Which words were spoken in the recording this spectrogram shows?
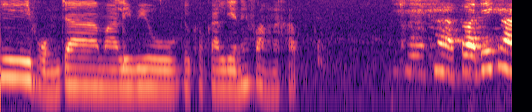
ที่ผมจะมารีวิวเกี่ยวกับการเรียนให้ฟังนะครับ โอเคค่ะ สวัสดีค่ะ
